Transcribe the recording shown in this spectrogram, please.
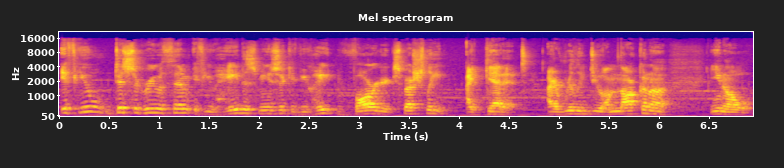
If you disagree with him, if you hate his music, if you hate Varg especially, I get it. I really do. I'm not gonna, you know,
